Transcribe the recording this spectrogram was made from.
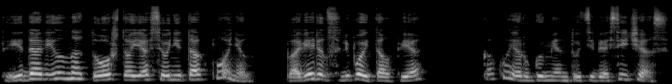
ты давил на то, что я все не так понял, поверил слепой толпе. Какой аргумент у тебя сейчас?»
